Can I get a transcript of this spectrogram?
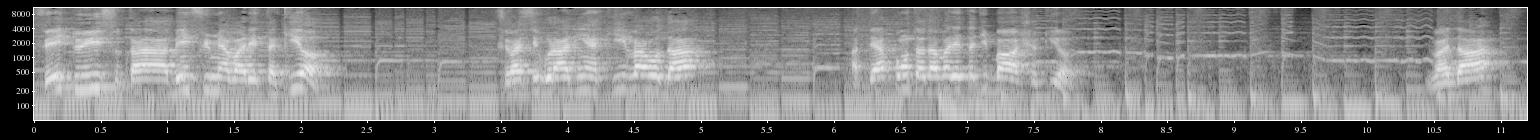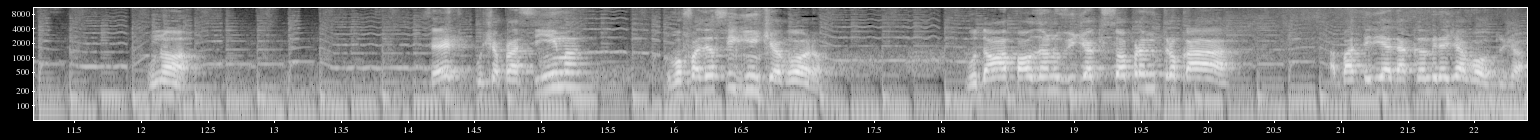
Feito isso, tá bem firme a vareta aqui, ó. Você vai segurar a linha aqui e vai rodar até a ponta da vareta de baixo aqui, ó. Vai dar um nó certo? Puxa pra cima. Eu vou fazer o seguinte agora. Vou dar uma pausa no vídeo aqui só pra me trocar a bateria da câmera e já volto já.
